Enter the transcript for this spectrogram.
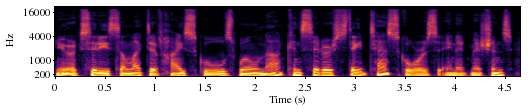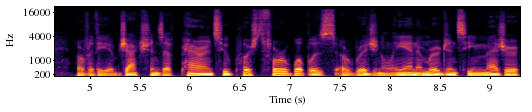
New York City selective high schools will not consider state test scores in admissions over the objections of parents who pushed for what was originally an emergency measure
